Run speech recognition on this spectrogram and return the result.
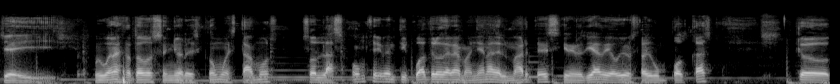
Yay. Muy buenas a todos señores, ¿cómo estamos? Son las 11 y 24 de la mañana del martes y en el día de hoy os traigo un podcast que,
